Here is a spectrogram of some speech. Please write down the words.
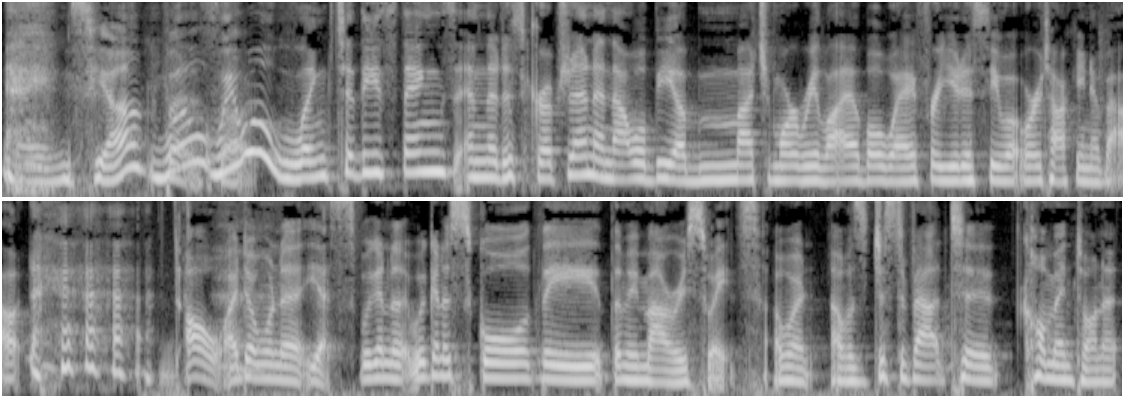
names here. We'll, so. We will link to these things in the description, and that will be a much more reliable way for you to see what we're talking about. oh, I don't want to. Yes, we're gonna we're gonna score the the Mimaru suites. I won't. I was just about to comment on it.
